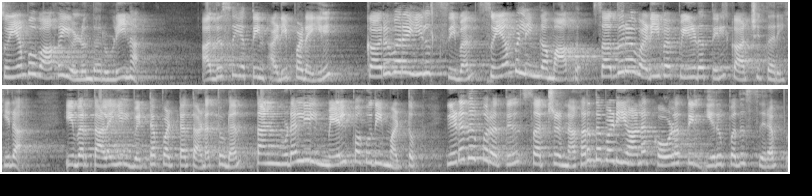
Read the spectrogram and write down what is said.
சுயம்புவாக எழுந்தருளினார். அதிசயத்தின் அடிப்படையில் கருவறையில் சிவன் சுயம்புலிங்கமாக சதுர வடிவ பீடத்தில் காட்சி தருகிறார். இவர் தலையில் வெட்டப்பட்ட தடத்துடன் தன் உடலில் மேல் பகுதி மட்டும் இடதுபுறத்தில் சற்று நகர்ந்தபடியான கோலத்தில் இருப்பது சிறப்பு.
